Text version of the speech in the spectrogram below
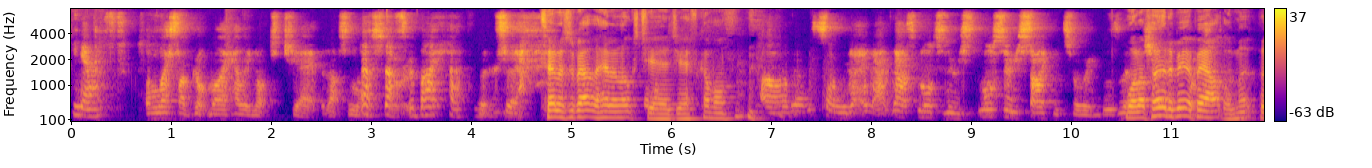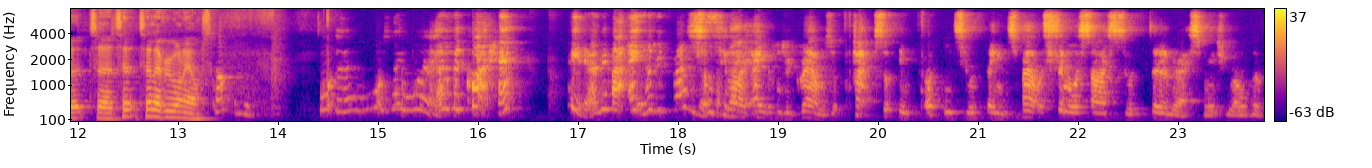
Yes, unless I've got my Helinox chair, but that's another that's that's the story. bike path. But uh, Tell us about the Helinox chair, Jeff. Come on. oh, no, sorry, that, that, that's more to do more to do with cycle touring. isn't it? well, I've heard a bit about them, but uh, t- tell everyone else. What, uh, what do they weigh? Oh, they're quite heavy. They're only about 800 grams. or Something like 800 grams. It packs up, in, up into a thing. It's about a similar size to a Thermarest which rolled up.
